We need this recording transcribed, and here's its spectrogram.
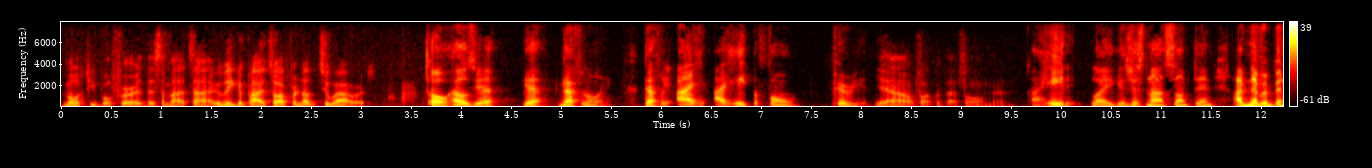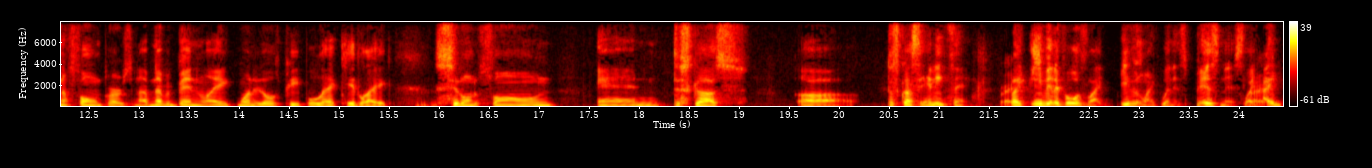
most people for this amount of time. We could probably talk for another two hours. Oh, hell's yeah. Yeah, definitely. Definitely. I I hate the phone. Period. Yeah, I don't fuck with that phone, man. I hate it. Like it's just not something. I've never been a phone person. I've never been like one of those people that could like sit on the phone and discuss uh discuss anything. Right. Like even if it was like even like when it's business, like Right. I'm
